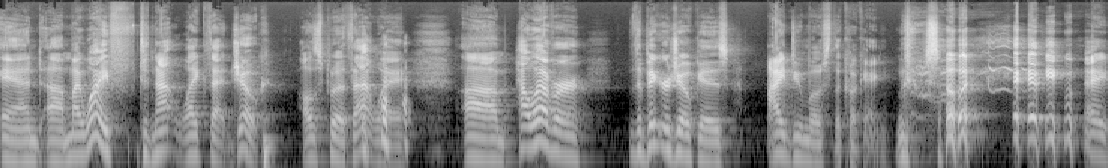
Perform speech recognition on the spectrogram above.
And uh, my wife did not like that joke i'll just put it that way um, however the bigger joke is i do most of the cooking so anyway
